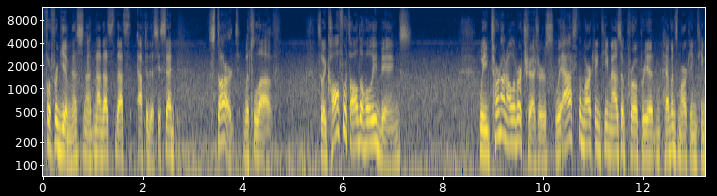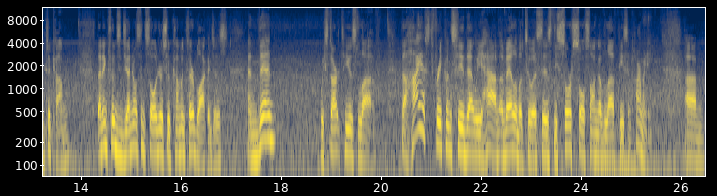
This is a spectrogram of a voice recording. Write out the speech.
for forgiveness. Now that's, that's after this. He said, start with love. So we call forth all the holy beings. We turn on all of our treasures. We ask the marketing team as appropriate, Heaven's marketing team to come. That includes generals and soldiers who come and clear blockages. And then we start to use love. The highest frequency that we have available to us is the Source Soul Song of Love, Peace and Harmony. Um,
